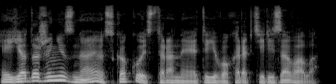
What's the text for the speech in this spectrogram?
И я даже не знаю, с какой стороны это его характеризовало.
